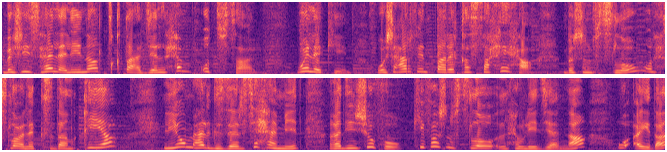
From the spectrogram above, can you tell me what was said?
باش يسهل علينا التقطاع ديال اللحم والتفصال. ولكن واش عارفين الطريقة الصحيحة باش نفصلوا ونحصلوا على كسدة نقية؟ اليوم مع الجزار سي حميد غادي نشوفوا كيفاش نفصلوا الحولي ديالنا وأيضا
